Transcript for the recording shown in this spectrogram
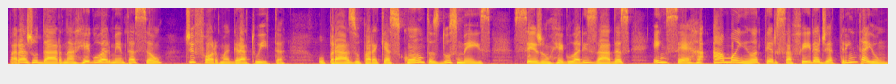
para ajudar na regulamentação de forma gratuita. O prazo para que as contas dos MEIs sejam regularizadas encerra amanhã, terça-feira, dia 31.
